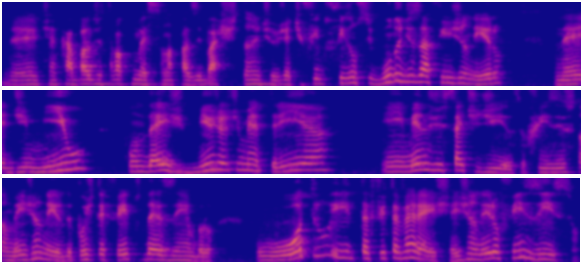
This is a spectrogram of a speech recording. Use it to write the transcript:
Né? Eu tinha acabado, já estava começando a fazer bastante. Eu já tinha, fiz, fiz um segundo desafio em janeiro, né? De mil, com 10 mil de altimetria em menos de sete dias. Eu fiz isso também em janeiro, depois de ter feito dezembro o outro e ter feito Everest. Aí em janeiro eu fiz isso.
